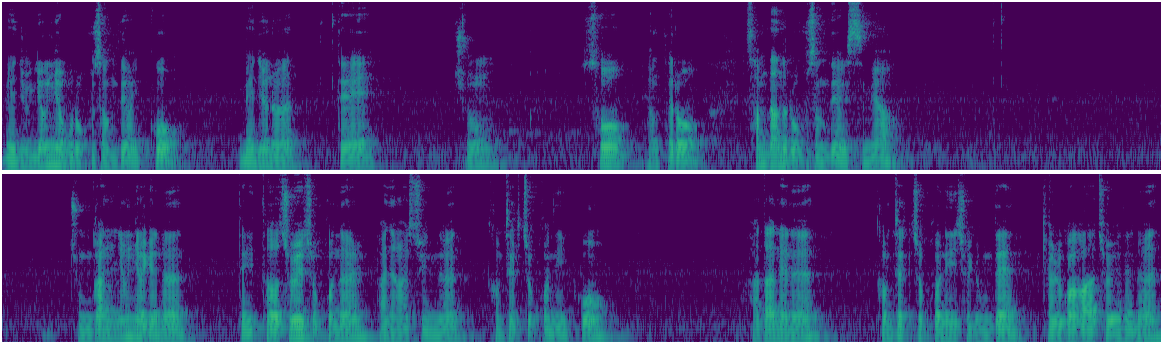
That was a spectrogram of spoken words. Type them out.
메뉴 영역으로 구성되어 있고 메뉴는 대, 중, 소 형태로 3단으로 구성되어 있으며 중간 영역에는 데이터 조회 조건을 반영할 수 있는 검색 조건이 있고 하단에는 검색 조건이 적용된 결과가 조회되는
